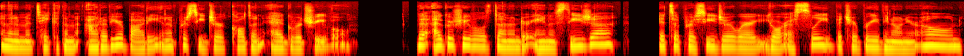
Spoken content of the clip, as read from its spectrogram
and then I'm going to take them out of your body in a procedure called an egg retrieval. The egg retrieval is done under anesthesia. It's a procedure where you're asleep, but you're breathing on your own.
